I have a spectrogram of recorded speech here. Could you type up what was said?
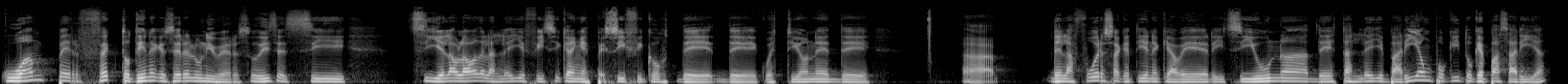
cuán perfecto tiene que ser el universo. Dice, si Sí, él hablaba de las leyes físicas en específico, de, cuestiones de, ah, de la fuerza que tiene que haber y si una de estas leyes varía un poquito, ¿qué pasaría?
